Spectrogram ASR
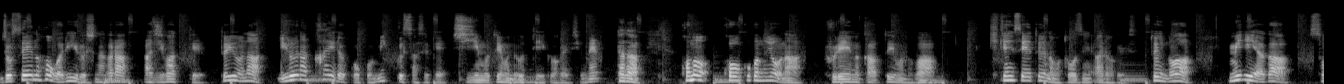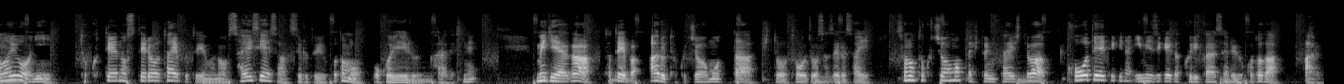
女性の方がリードしながら味わっているというような、いろんな快力をこうミックスさせて CM というものを打っていくわけですよね。ただ、この広告のようなフレーム化というものは、危険性というのも当然あるわけです。というのは、メディアがそのように特定のステレオタイプというものを再生産するということも起こり得るからですね。メディアが、例えばある特徴を持った人を登場させる際、その特徴を持った人に対しては、肯定的な意味付けが繰り返されることがある。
